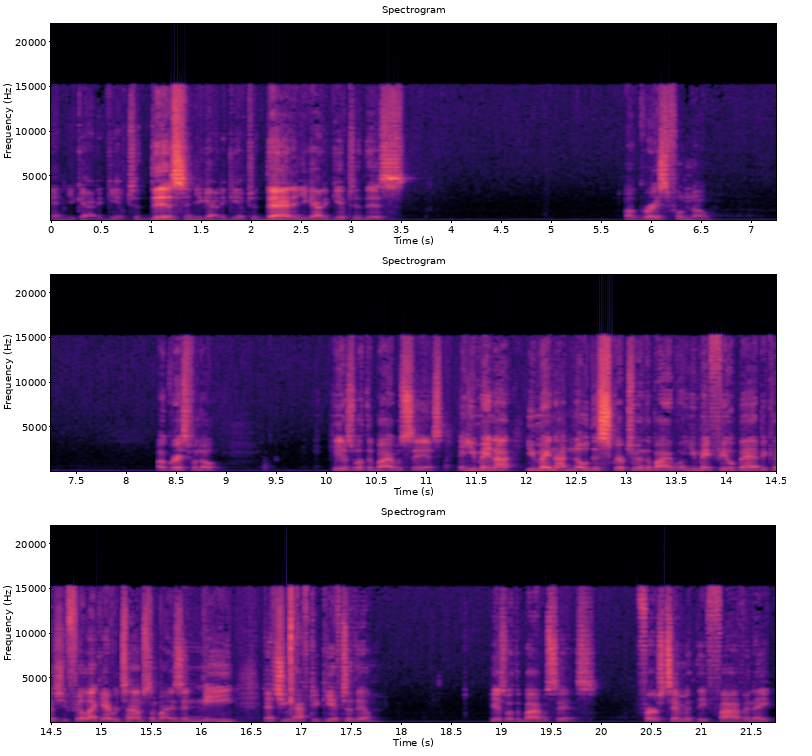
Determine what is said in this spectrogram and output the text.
and you got to give to this, and you got to give to that, and you got to give to this. A graceful no. A graceful no here's what the bible says. And you may not you may not know this scripture in the bible. And you may feel bad because you feel like every time somebody's in need that you have to give to them. Here's what the bible says. 1 timothy 5 and 8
